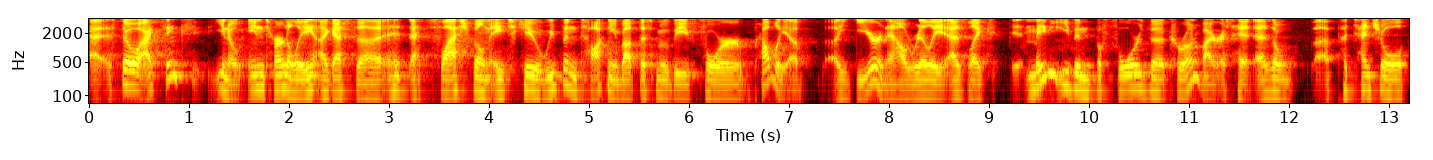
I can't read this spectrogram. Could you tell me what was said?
uh, so I think, you know, internally, I guess uh, at Slash Film HQ, we've been talking about this movie for probably a, a year now, really, as like maybe even before the coronavirus hit, as a, a potential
